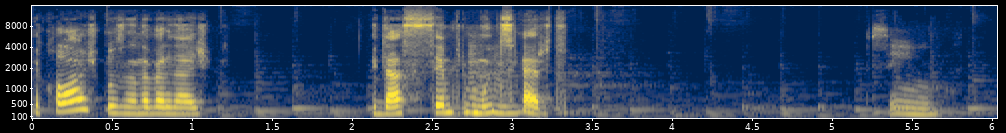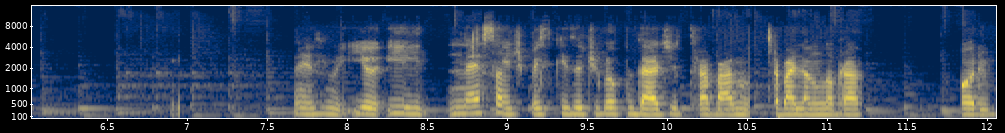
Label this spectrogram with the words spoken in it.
ecológicos, né, na verdade. E dá sempre muito Uhum. certo. Sim. Mesmo. E, e nessa de pesquisa eu tive a oportunidade de trabalhar, trabalhar no laboratório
